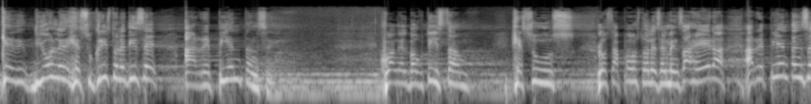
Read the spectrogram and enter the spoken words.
Que Dios, le, Jesucristo les dice, arrepiéntanse. Juan el Bautista, Jesús, los apóstoles, el mensaje era, arrepiéntanse,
